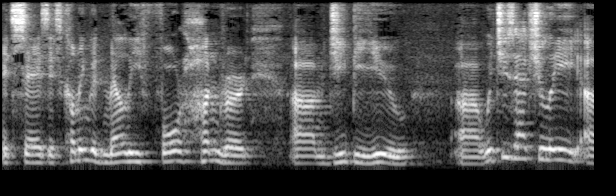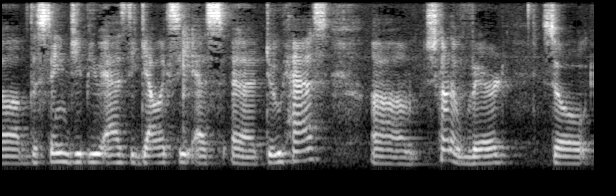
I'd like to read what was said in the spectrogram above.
it says it's coming with Mali 400 um, GPU. Uh, which is actually uh, the same GPU as the Galaxy S2 uh, has. Um, it's kind of weird. So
